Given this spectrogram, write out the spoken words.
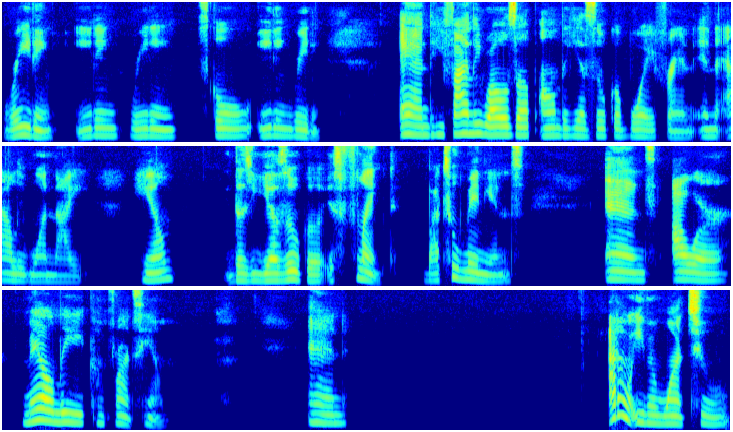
reading, eating, reading, school, eating, reading. And he finally rolls up on the Yazuka boyfriend in the alley one night. Him the Yazuka is flanked by two minions, and our male lead confronts him. And I don't even want to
